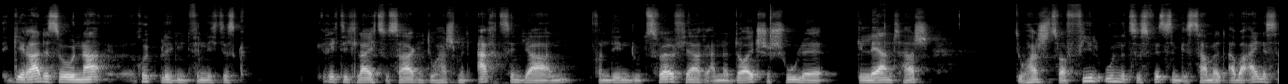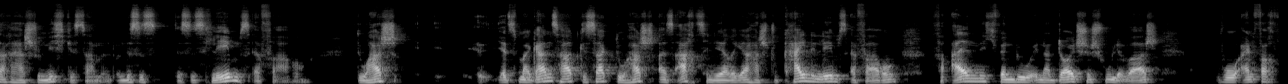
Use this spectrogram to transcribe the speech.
gerade so nah, rückblickend finde ich das richtig leicht zu sagen, du hast mit 18 Jahren, von denen du zwölf Jahre an der deutschen Schule gelernt hast, du hast zwar viel unnützes Wissen gesammelt, aber eine Sache hast du nicht gesammelt und das ist, das ist Lebenserfahrung. Du hast jetzt mal ganz hart gesagt, du hast als 18-Jähriger hast du keine Lebenserfahrung, vor allem nicht, wenn du in einer deutschen Schule warst, wo einfach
